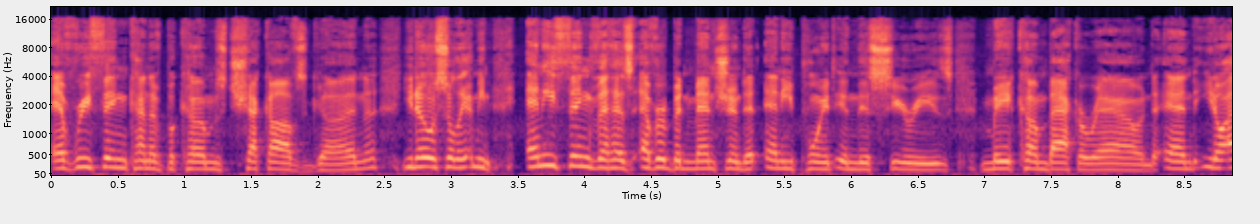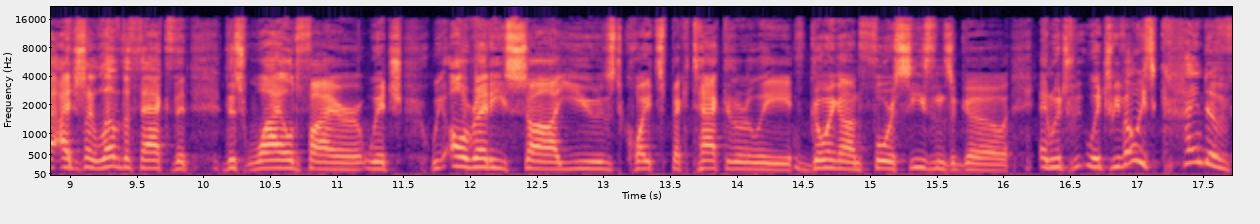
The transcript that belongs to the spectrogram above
everything kind of becomes Chekhov's gun. You know, so like I mean, anything that has ever been mentioned at any point in this series may come back around. And you know, I, I just I love the fact that this wildfire, which we already saw used quite spectacularly going on four seasons ago, and which which we've always kind of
